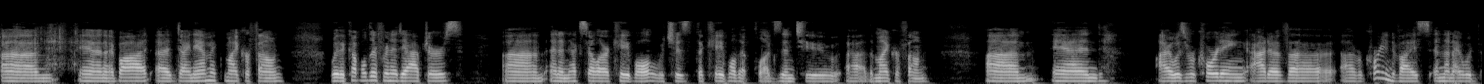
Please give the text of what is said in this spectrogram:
Um, and I bought a dynamic microphone with a couple different adapters um, and an XLR cable, which is the cable that plugs into uh, the microphone. Um, and I was recording out of a, a, recording device, and then I would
